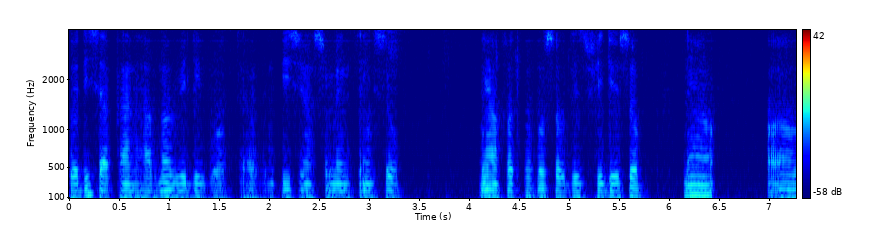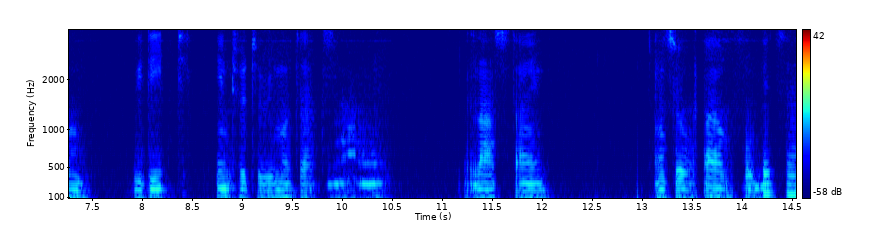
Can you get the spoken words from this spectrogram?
but this account have not really worked i've been busy on so many things. So yeah for the purpose of this video. So now um we did intro to Remotasks last time. And so um for better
